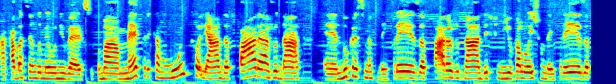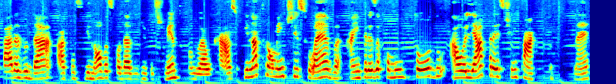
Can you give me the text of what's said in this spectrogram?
acaba sendo o meu universo, uma métrica muito olhada para ajudar é, no crescimento da empresa, para ajudar a definir o valuation da empresa, para ajudar a conseguir novas rodadas de investimento, quando é o caso. E naturalmente isso leva a empresa como um todo a olhar para este impacto, né?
